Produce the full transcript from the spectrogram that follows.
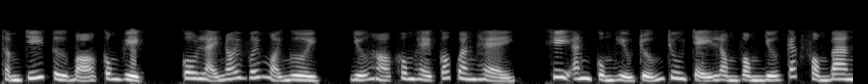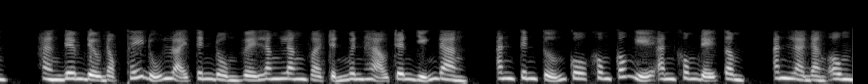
thậm chí từ bỏ công việc, cô lại nói với mọi người, giữa họ không hề có quan hệ, khi anh cùng hiệu trưởng Chu chạy lòng vòng giữa các phòng ban, hàng đêm đều đọc thấy đủ loại tin đồn về Lăng Lăng và Trịnh Minh Hạo trên diễn đàn, anh tin tưởng cô không có nghĩa anh không để tâm, anh là đàn ông,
